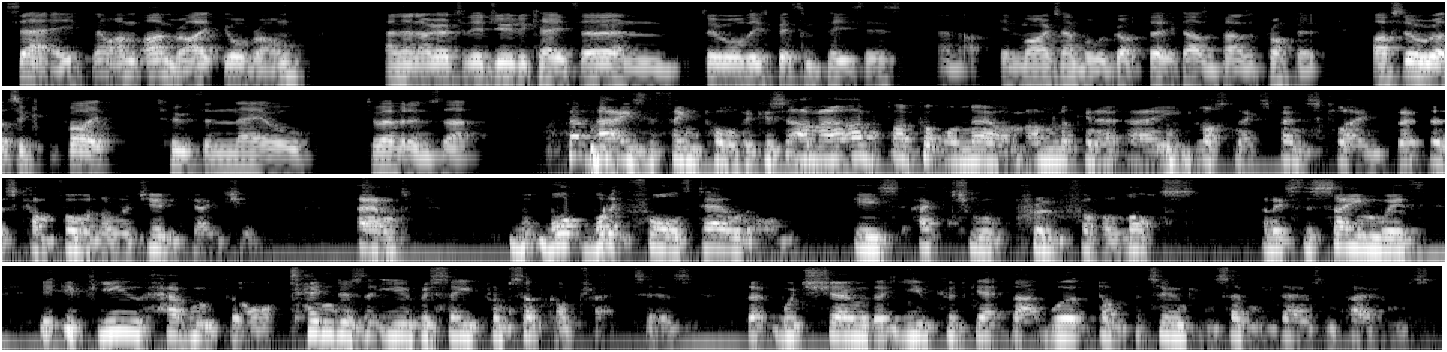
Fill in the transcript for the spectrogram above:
say, no, I'm I'm right, you're wrong, and then I go to the adjudicator and do all these bits and pieces, and in my example, we've got thirty thousand pounds of profit. I've still got to fight tooth and nail to evidence that that, that is the thing, Paul, because I'm, uh, i have got one now. I'm, I'm, looking at a loss and expense claim that, has come forward on adjudication. And what, what it falls down on is actual proof of a loss. And it's the same with if you haven't got tenders that you've received from subcontractors that would show that you could get that work done for £270,000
